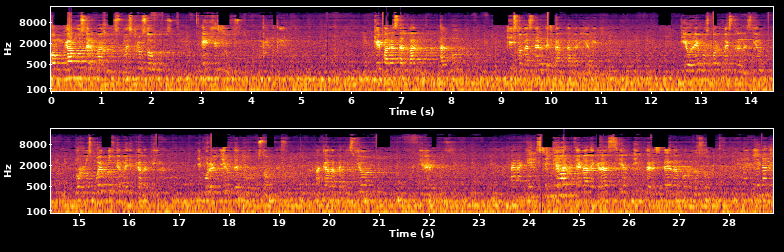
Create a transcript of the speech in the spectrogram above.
Pongamos, hermanos, nuestros ojos en Jesús, que para salvar al mundo quiso nacer de Santa María Virgen. Y oremos por nuestra nación, por los pueblos de América Latina y por el bien de todos los hombres. A cada petición diremos para que el que Señor, la llena de gracia interceda por nosotros. llena de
